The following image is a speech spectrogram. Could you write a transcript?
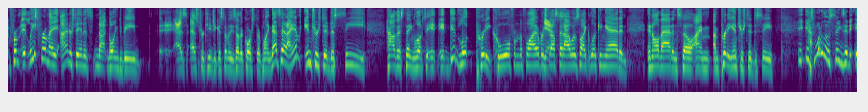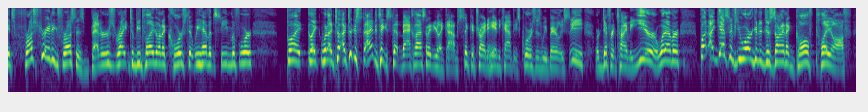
from at least from a, I understand it's not going to be as as strategic as some of these other courses they're playing. That said, I am interested to see how this thing looks. It it did look pretty cool from the flyover Yes. stuff that I was like looking at and and all that. And so I'm I'm pretty interested to see. It- It's one of those things that it's frustrating for us as bettors, right, to be playing on a course that we haven't seen before. But like when I took, I took a, st- I had to take a step back last night. And you're like, I'm sick of trying to handicap these courses we barely see, or different time of year, or whatever. But I guess if you are going to design a golf playoff,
